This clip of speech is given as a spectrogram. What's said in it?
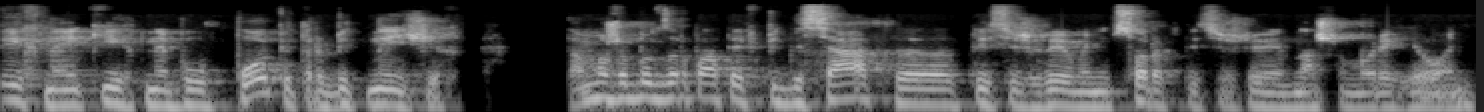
тих, на яких не був попит робітничих, там може бути зарплата і в 50 е, тисяч гривень, в 40 тисяч гривень в нашому регіоні.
